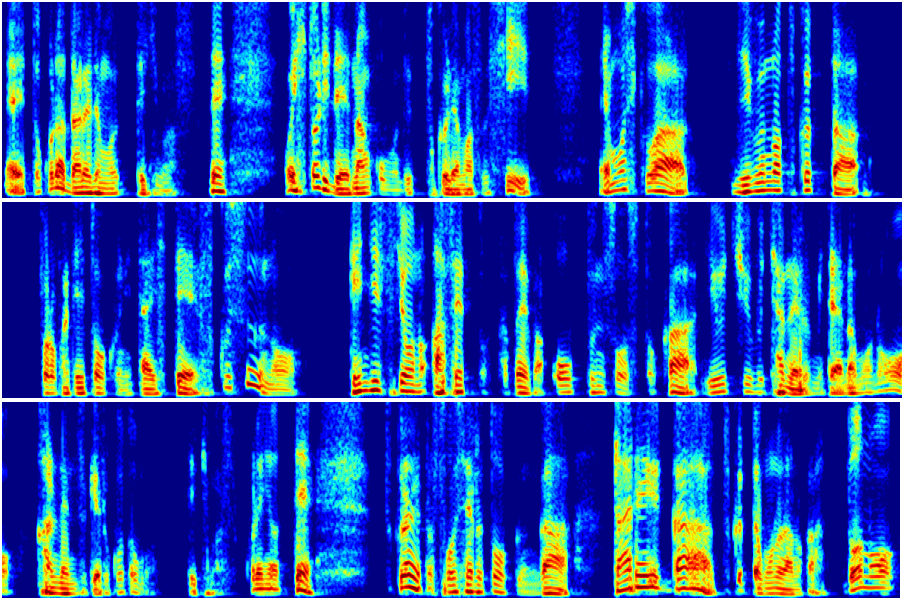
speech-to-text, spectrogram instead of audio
えっ、ー、と、これは誰でもできます。で、これ一人で何個もで作れますし、えもしくは自分の作ったプロパティトークンに対して複数の現実上のアセット、例えばオープンソースとか YouTube チャンネルみたいなものを関連付けることもできます。これによって作られたソーシャルトークンが誰が作ったものなのか、どの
